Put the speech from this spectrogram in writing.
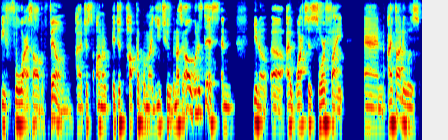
before I saw the film. I just on a, it just popped up on my YouTube, and I was like, oh, what is this? And you know, uh, I watched this sword fight, and I thought it was,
